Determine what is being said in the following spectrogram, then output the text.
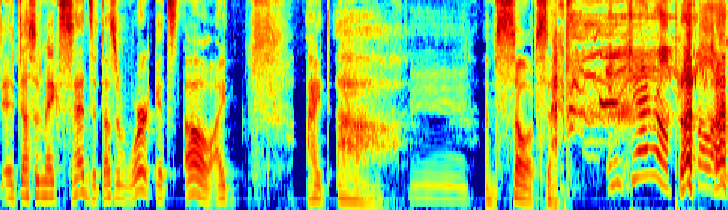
it doesn't make sense. It doesn't work. It's oh I I ah I'm so upset. In general, people are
